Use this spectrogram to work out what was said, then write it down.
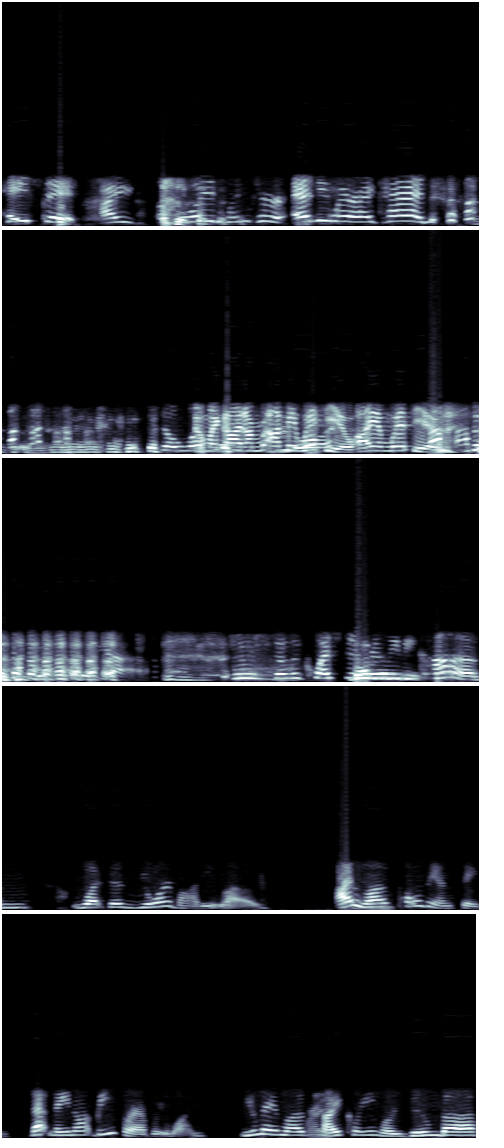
hates it. I avoid winter anywhere I can. so what oh my God, I'm I'm with you. I am with you. yeah. So the question really becomes, what does your body love? I mm-hmm. love pole dancing. That may not be for everyone. You may love right. cycling or Zumba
